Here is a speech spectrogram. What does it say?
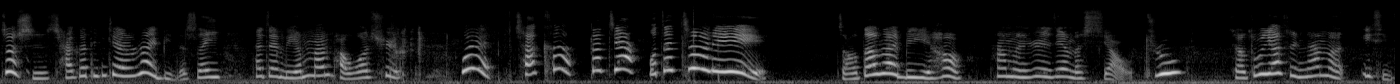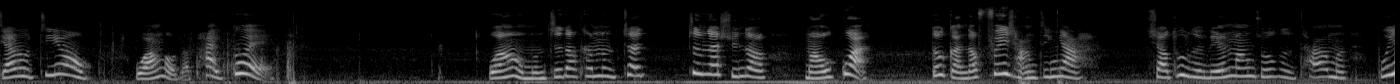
这时查克听见了瑞比的声音，他在连忙跑过去。喂，查克，大家，我在这里。找到瑞比以后，他们遇见了小猪。小猪邀请他们一起加入饥饿玩偶的派对。玩偶们知道他们在正在寻找毛怪，都感到非常惊讶。小兔子连忙阻止他们不要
